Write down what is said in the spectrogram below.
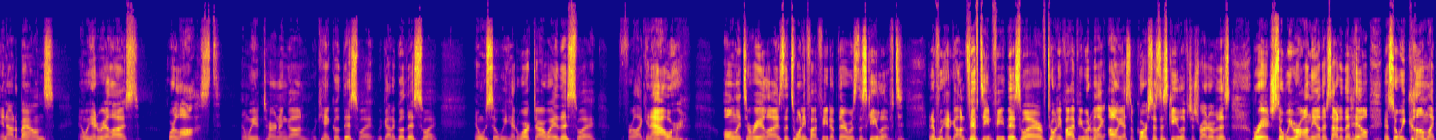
in out of bounds, and we had realized we're lost. And we had turned and gone, we can't go this way, we got to go this way. And so we had worked our way this way for like an hour, only to realize that 25 feet up there was the ski lift. And if we had gone 15 feet this way or 25 feet, would have been like, oh, yes, of course, there's a ski lift just right over this ridge. So we were on the other side of the hill. And so we come like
